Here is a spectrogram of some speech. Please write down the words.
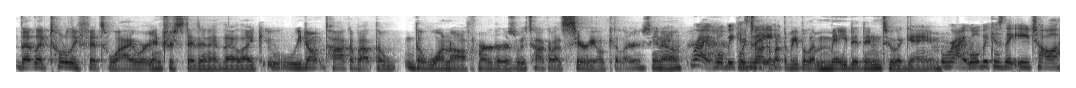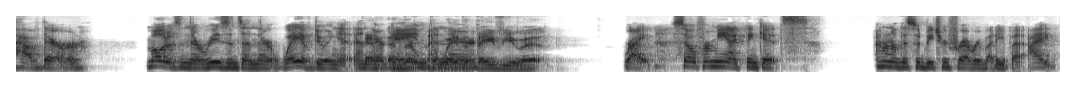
that like totally fits why we're interested in it though. Like we don't talk about the the one off murders. We talk about serial killers. You know, right. Well, because we talk they, about the people that made it into a game right. Well, because they each all have their motives and their reasons and their way of doing it and, their game and the and way their that they view it. Right. So for me, I think it's, I don't know if this would be true for everybody, but I,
